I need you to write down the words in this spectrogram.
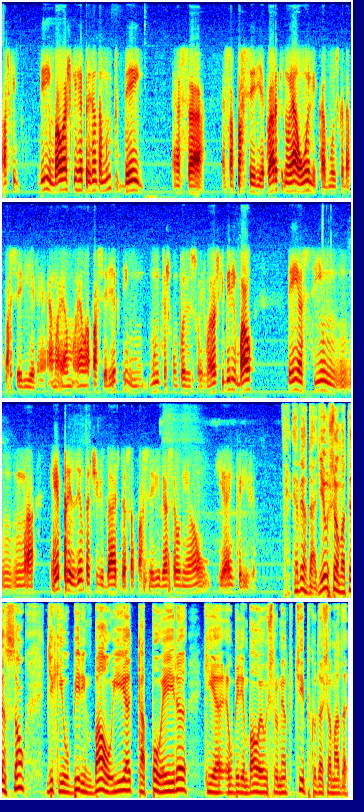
acho que berimbau acho que representa muito bem essa essa parceria. Claro que não é a única música da parceria, né? é, uma, é, uma, é uma parceria que tem muitas composições, mas acho que Birimbau tem assim um, uma representatividade dessa parceria, dessa união que é incrível. É verdade. Eu chamo a atenção de que o birimbau e a capoeira, que é, o birimbau é o instrumento típico da chamada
